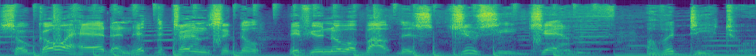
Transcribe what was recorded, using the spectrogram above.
So go ahead and hit the turn signal if you know about this juicy gem of a detour.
